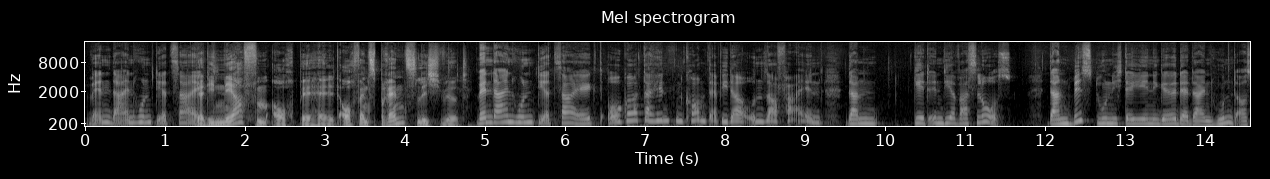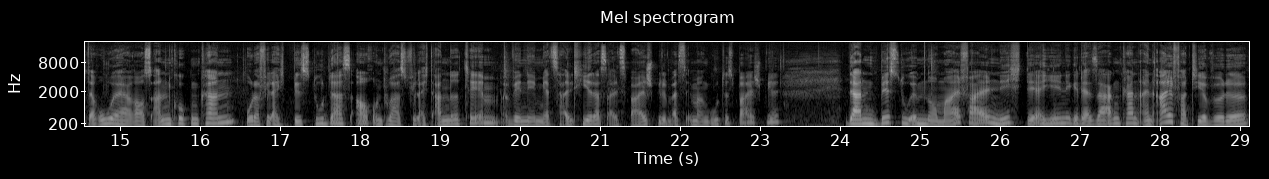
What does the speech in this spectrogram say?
Wenn dein Hund dir zeigt. Der die Nerven auch behält, auch wenn es brenzlig wird. Wenn dein Hund dir zeigt, oh Gott, da hinten kommt er wieder, unser Feind Feind, dann geht in dir was los. Dann bist du nicht derjenige, der deinen Hund aus der Ruhe heraus angucken kann. Oder vielleicht bist du das auch und du hast vielleicht andere Themen. Wir nehmen jetzt halt hier das als Beispiel, weil es immer ein gutes Beispiel. Dann bist du im Normalfall nicht derjenige, der sagen kann, ein Alpha-Tier würde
